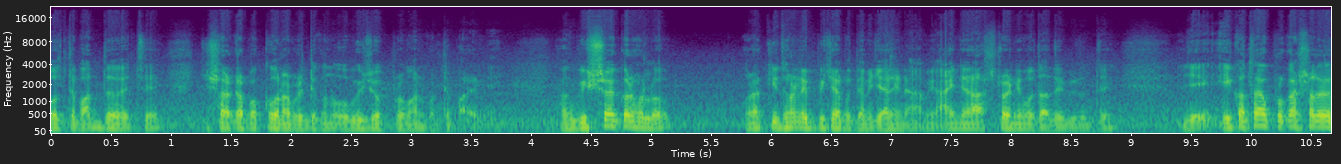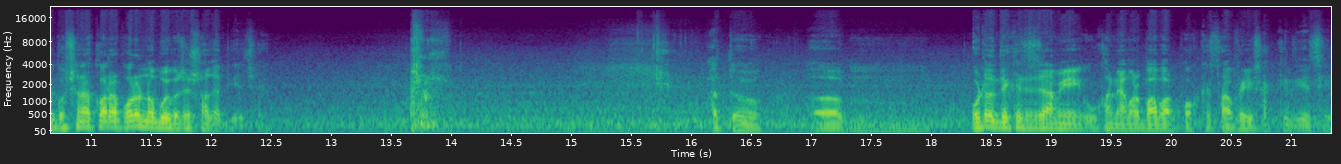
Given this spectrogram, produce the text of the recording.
বলতে বাধ্য হয়েছে যে সরকার পক্ষ ওনার বিরুদ্ধে কোনো অভিযোগ প্রমাণ করতে পারেনি। এবং বিস্ময়কর হলো, ওনার কী ধরনের বিচারপতি আমি জানি না, আমি আইনের আশ্রয় নেব তাদের বিরুদ্ধে, যে এই কথা প্রকাশ ঘোষণা করার পরে নব্বই বছর সাজা দিয়েছে। তো ওটা দেখেছে যে আমি ওখানে আমার বাবার পক্ষে সাফাই সাক্ষী দিয়েছি।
